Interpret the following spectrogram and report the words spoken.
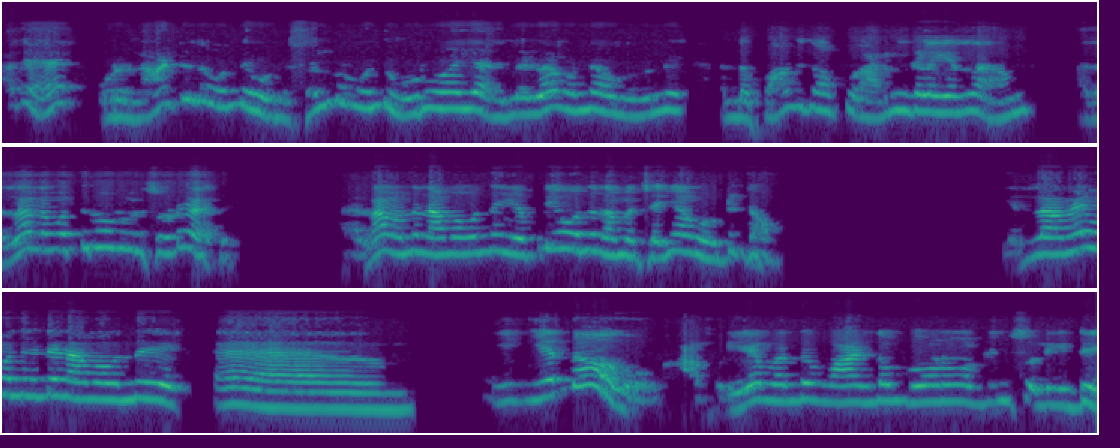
ஆக ஒரு நாட்டுல வந்து ஒரு செல்வம் வந்து உருவாகி அதுலெல்லாம் வந்து அவங்க வந்து அந்த பாதுகாப்பு அரண்களை எல்லாம் அதெல்லாம் நம்ம திருவள்ளுவர் சொல்றாரு. அதெல்லாம் வந்து நாம வந்து எப்படியோ வந்து நம்ம செய்யாம விட்டுட்டோம். எல்லாமே வந்துகிட்டு நாம வந்து ஏதோ அப்படியே வந்து வாழ்ந்தோம் போனோம் அப்படின்னு சொல்லிக்கிட்டு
